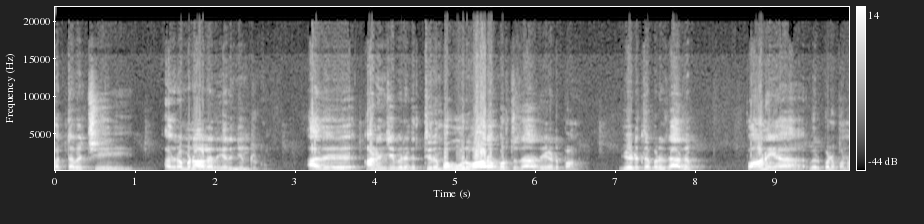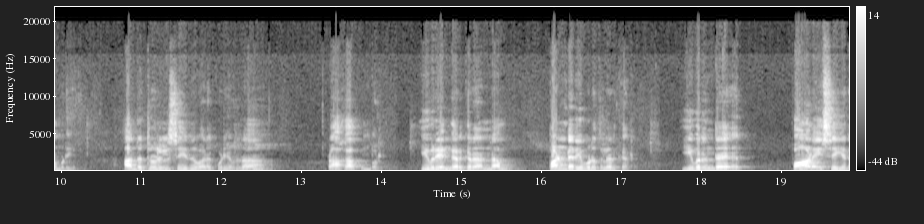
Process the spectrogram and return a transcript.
பற்ற வச்சு அது ரொம்ப நாள் அது எரிஞ்சுன்னு இருக்கும் அது அணைஞ்ச பிறகு திரும்ப ஒரு வாரம் பொறுத்து தான் அதை எடுப்பாங்க. எடுத்த பிறகு தான் அதை பானையாக விற்பனை பண்ண முடியும். அந்த தொழில் செய்து வரக்கூடியவர் தான் ராகா கும்பர். இவர் எங்கே இருக்கிறாருன்னா பண்டரிபுரத்தில் இருக்கார். இவர் இந்த பானை செய்கிற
